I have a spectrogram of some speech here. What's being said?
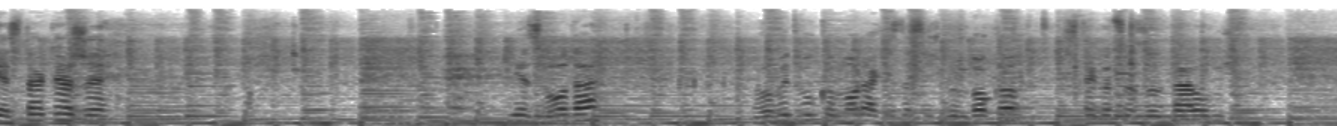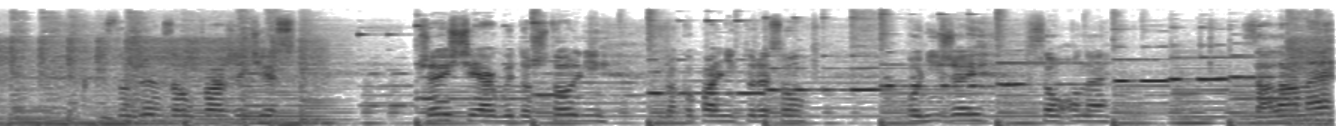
jest taka, że jest woda. W obydwu komorach jest dosyć głęboko. Z tego co udało mi się, zdążyłem zauważyć, jest przejście jakby do sztolni, do kopalni, które są poniżej. Są one zalane,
